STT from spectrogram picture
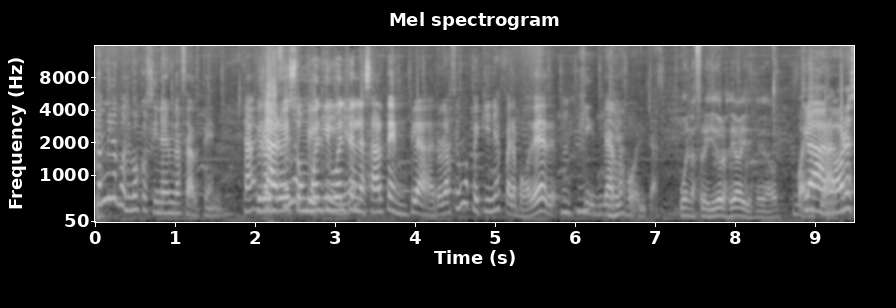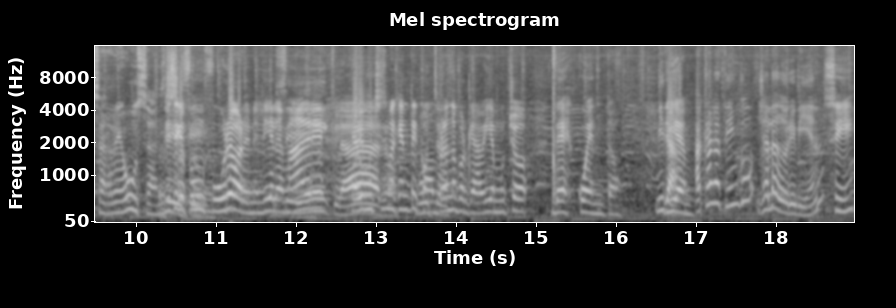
También la podemos cocinar en una sartén. Pero la claro, eso, un vuelta y vuelta en la sartén. Claro, la hacemos pequeñas para poder dar las vueltas. O en las freidoras de aire que hay ahora. Bueno, claro, ahora se rehusan. Dice Sí, que fue sí. un furor en el Día de la Sí, Madre. que claro, había muchísima gente comprando porque había mucho descuento. Mira, Bien. acá la tengo, ya la doré bien. Sí.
